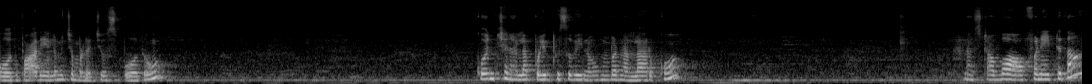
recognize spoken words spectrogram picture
போதும். பாதி எலுமிச்சம்பழம் ஜூஸ் போதும். கொஞ்சம் நல்லா புளிப்பு சுவை ரொம்ப நல்லாயிருக்கும் நான் ஸ்டவ்வை ஆஃப் பண்ணிவிட்டு தான்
